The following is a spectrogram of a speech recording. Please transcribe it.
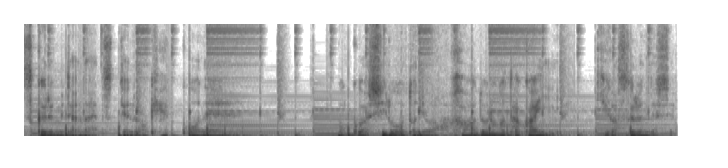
作るみたいなやつっていうのは結構ね僕は素人にはハードルが高い気がするんですよ。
